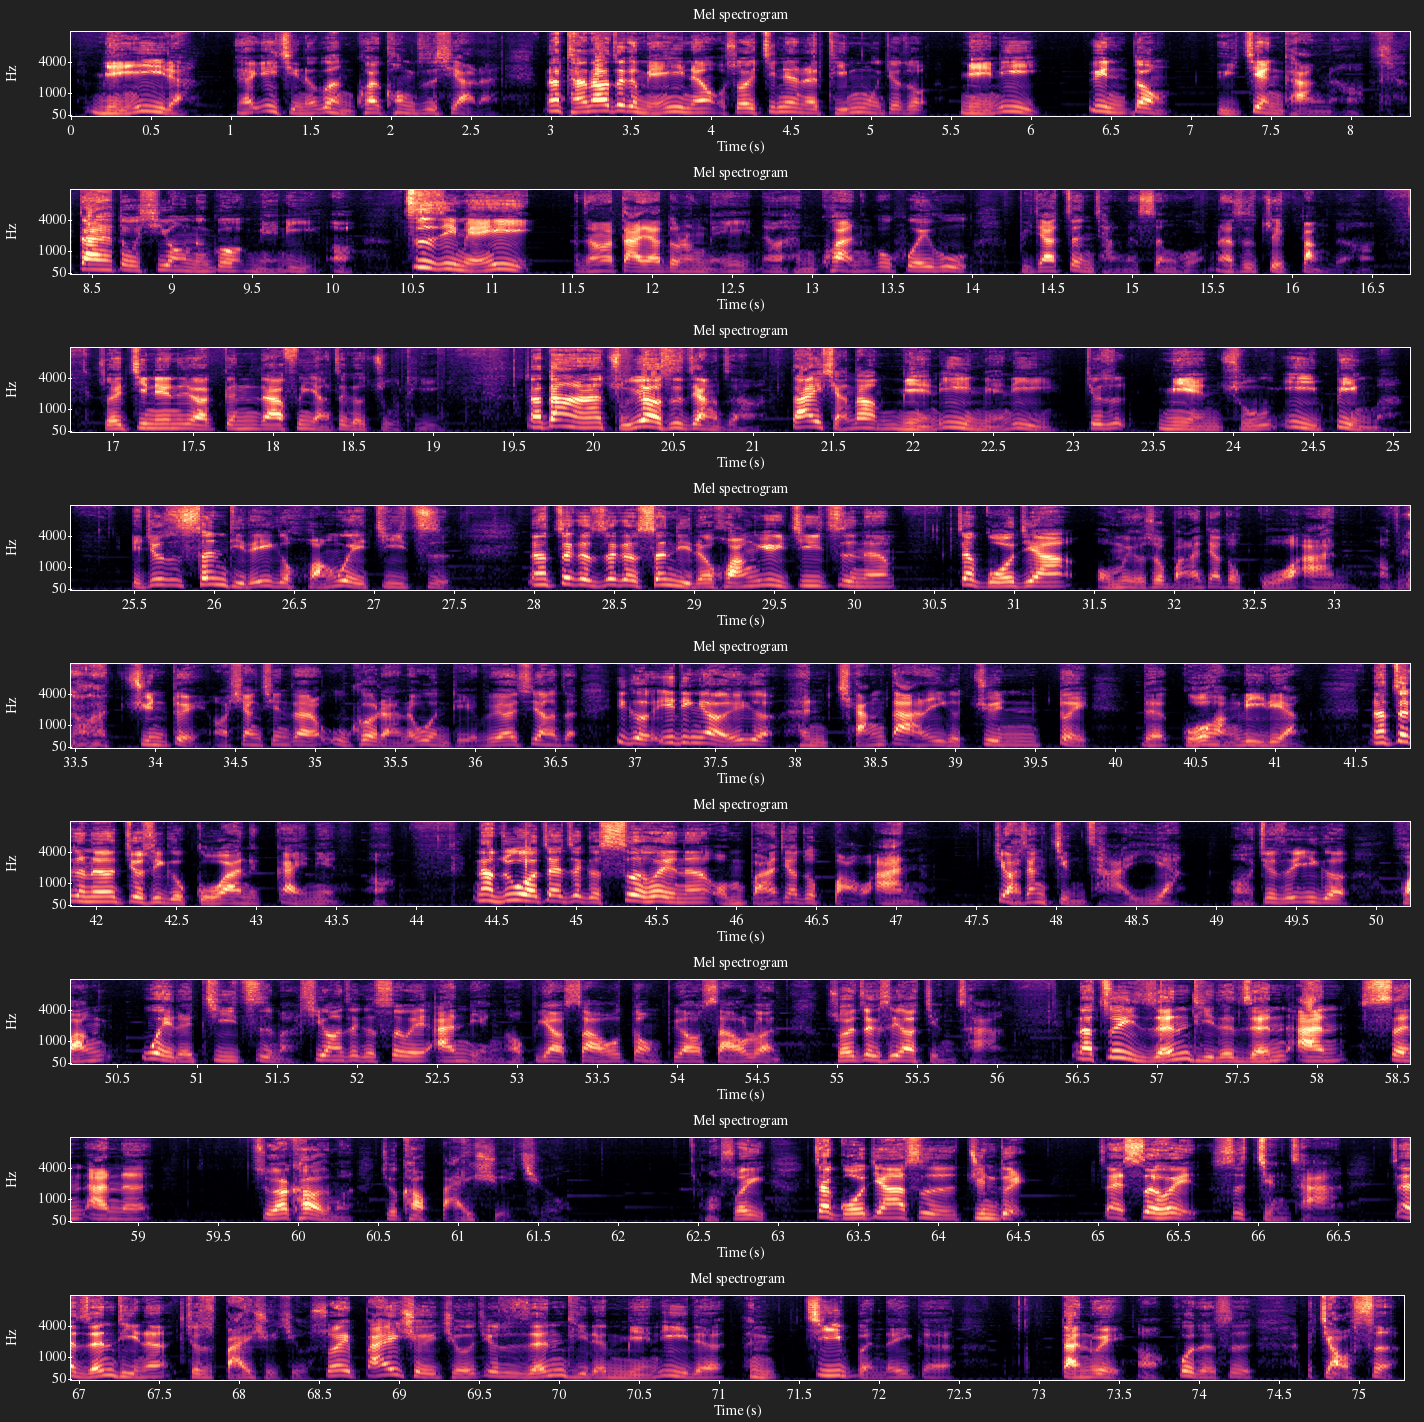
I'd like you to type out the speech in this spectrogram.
免疫的，疫情能够很快控制下来。那谈到这个免疫呢，所以今天的题目叫做免疫运动。与健康的哈，大家都希望能够免疫啊，自己免疫，然后大家都能免疫，然后很快能够恢复比较正常的生活，那是最棒的哈。所以今天就要跟大家分享这个主题。那当然了，主要是这样子啊，大家一想到免疫，免疫就是免除疫病嘛，也就是身体的一个防卫机制。那这个这个身体的防御机制呢？在国家，我们有时候把它叫做国安啊，比如说军队啊，像现在乌克兰的问题，比如这样子，一个一定要有一个很强大的一个军队的国防力量。那这个呢，就是一个国安的概念啊。那如果在这个社会呢，我们把它叫做保安，就好像警察一样啊，就是一个防卫的机制嘛，希望这个社会安宁哦，不要骚动，不要骚乱，所以这个是要警察。那至于人体的人安、身安呢？主要靠什么？就靠白血球哦。所以在国家是军队，在社会是警察，在人体呢就是白血球。所以白血球就是人体的免疫的很基本的一个单位啊，或者是角色。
